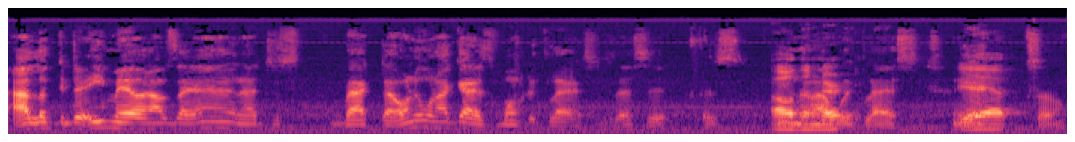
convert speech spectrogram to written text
I looked at the email and I was like, eh, and I just backed out. Only one I got is the one with the glasses. That's it. Cause Oh, you the know, I wear glasses. Yeah. Yeah. So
